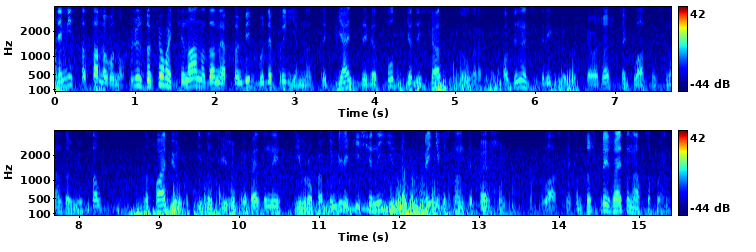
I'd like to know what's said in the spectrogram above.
для міста саме воно. Плюс до всього ціна на даний автомобіль буде приємна. Це 5950 доларів. 11 рік випуску. Я вважаю, що це класна ціна за універсал, за фабію і за свіже привезений з Європи автомобіль, який ще не їздив в Україні, ви станете першим власником. Тож приїжджайте на автопоінт.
